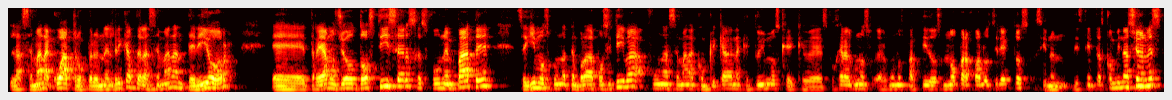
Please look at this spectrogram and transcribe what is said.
la semana 4, pero en el recap de la semana anterior, eh, traíamos yo dos teasers, fue un empate, seguimos con una temporada positiva, fue una semana complicada en la que tuvimos que, escoger algunos, algunos partidos, no para jugar los directos, sino en distintas combinaciones.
